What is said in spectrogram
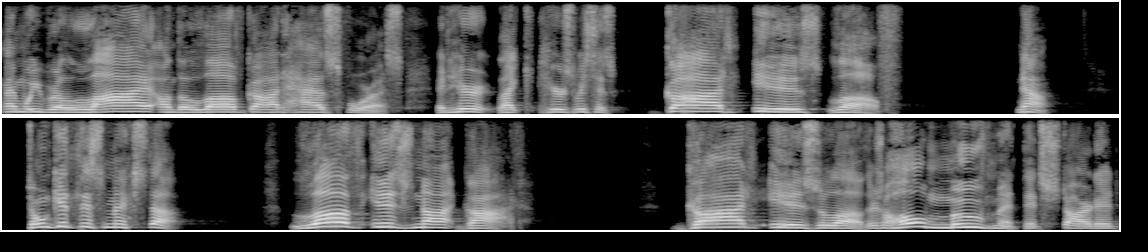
and we rely on the love God has for us. And here, like, here's what he says God is love. Now, don't get this mixed up. Love is not God. God is love. There's a whole movement that started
